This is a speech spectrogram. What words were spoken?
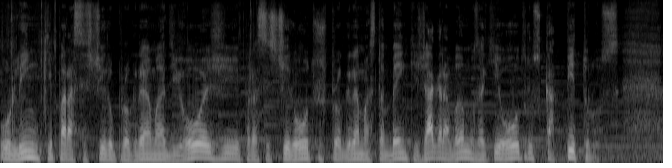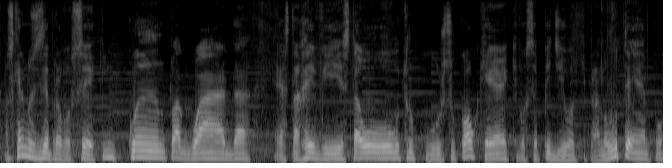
o link para assistir o programa de hoje, para assistir outros programas também que já gravamos aqui, outros capítulos. Nós queremos dizer para você que enquanto aguarda esta revista ou outro curso qualquer que você pediu aqui para Novo Tempo,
